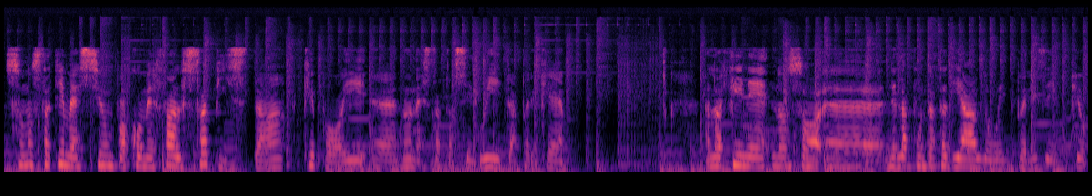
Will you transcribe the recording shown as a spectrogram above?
sono stati messi un po' come falsa pista che poi eh, non è stata seguita perché alla fine, non so, eh, nella puntata di Halloween per esempio,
